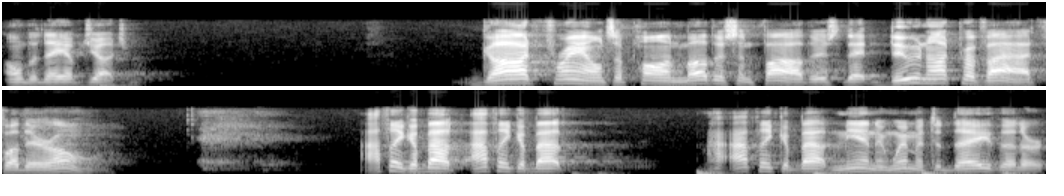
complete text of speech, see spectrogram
on the day of judgment. God frowns upon mothers and fathers that do not provide for their own. I think about I think about I think about men and women today that are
